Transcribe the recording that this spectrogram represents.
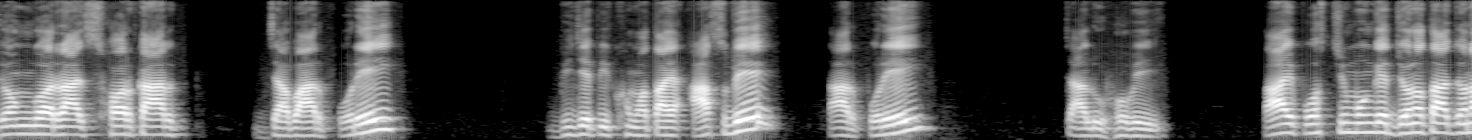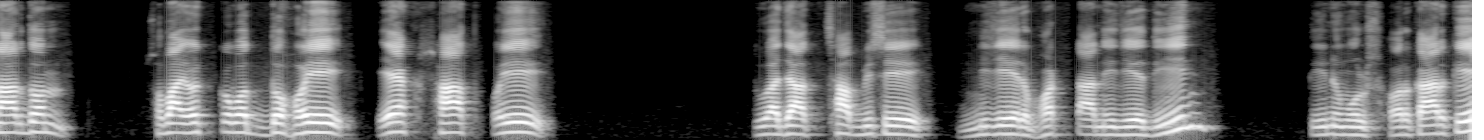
জঙ্গলরাজ সরকার যাবার পরেই বিজেপি ক্ষমতায় আসবে, তারপরেই চালু হবে। তাই পশ্চিমবঙ্গের জনতা, জনার্দন সবাই ঐক্যবদ্ধ হয়ে, একসাথ হয়ে দু হাজার ছাব্বিশে নিজের ভোটটা নিজে দিন, তৃণমূল সরকারকে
